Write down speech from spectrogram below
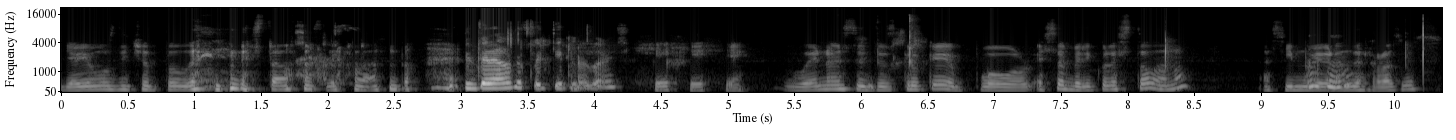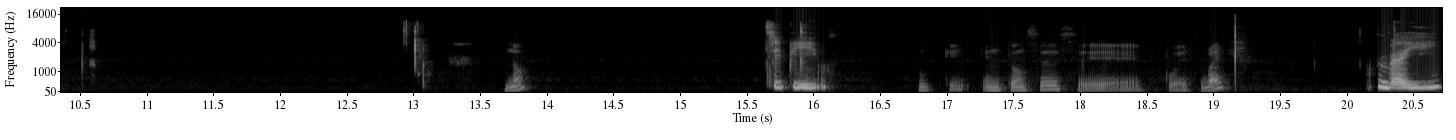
ya habíamos dicho todo y no estábamos grabando. Intentamos repetirlo, ¿sabes? Jejeje. Bueno, este, entonces creo que por esta película es todo, ¿no? Así muy grandes rasgos. ¿No? Pi. Ok, entonces, eh, pues bye. Bye.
